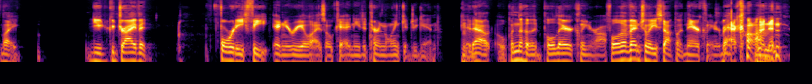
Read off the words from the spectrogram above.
like you could drive it 40 feet and you realize, okay, I need to turn the linkage again. Get out, open the hood, pull the air cleaner off. Well, eventually you stop putting the air cleaner back on. And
